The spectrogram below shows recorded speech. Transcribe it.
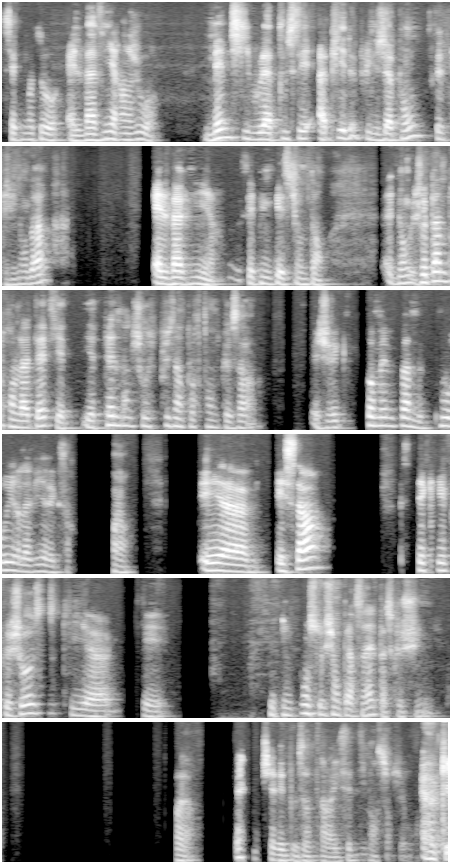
Cette moto, elle va venir un jour. Même si vous la poussez à pied depuis le Japon, parce que c'est une Honda, elle va venir. C'est une question de temps. Donc, je ne vais pas me prendre la tête. Il y, a, tellement de choses plus importantes que ça. Je ne vais quand même pas me pourrir la vie avec ça. Voilà. Et, euh, et ça, c'est quelque chose qui, euh, est une construction personnelle parce que je suis. Voilà. J'avais besoin de travailler cette dimension chez moi. Ok,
